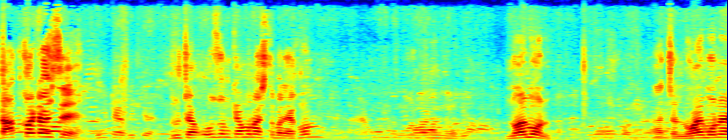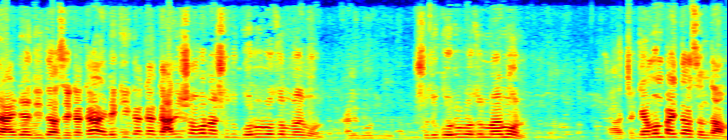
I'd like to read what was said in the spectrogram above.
দাঁত কয়টা হয়েছে? দুইটা ওজন কেমন আসতে পারে এখন? নয় মন। আচ্ছা নয় মনের আইডিয়া দিতে আছে কাকা। এটা কি কাকা গাড়ি সহ না শুধু গরুর ওজন নয় মন? শুধু গরুর ওজন নয় মন? আচ্ছা কেমন পাইতে আছেন দাম?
